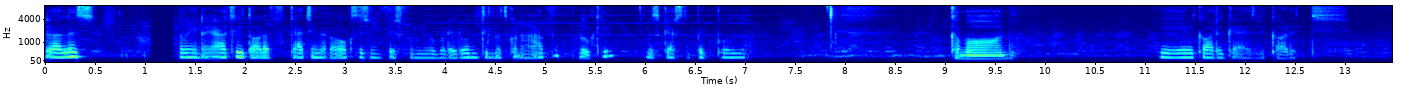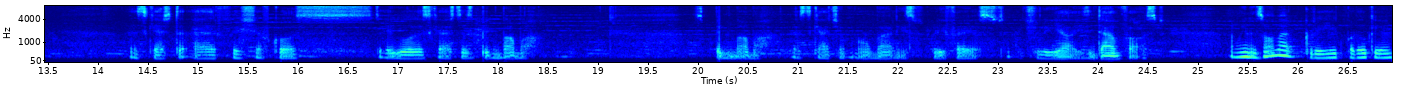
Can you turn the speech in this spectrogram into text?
Yeah, let's I mean, I actually thought of catching that oxygen fish from here, but I don't think that's gonna happen. But okay, let's catch the pit bull. Come on. Yeah, we got it, guys. We got it. Let's catch the air fish, of course. There you go. Let's catch this big mama. This big mama. Let's catch him. Oh man, he's pretty fast. Actually, yeah, he's damn fast. I mean, it's not that great, but okay.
